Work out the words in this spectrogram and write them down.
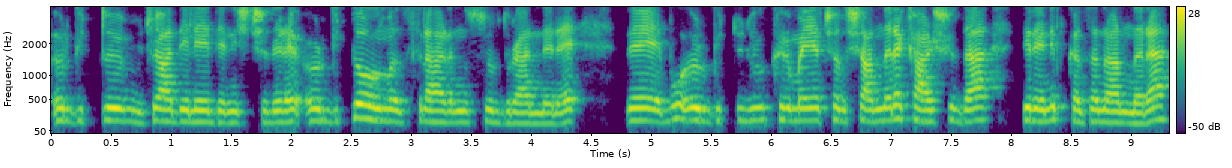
örgütlü mücadele eden işçilere, örgütlü olma ısrarını sürdürenlere ve bu örgütlülüğü kırmaya çalışanlara karşı da direnip kazananlara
